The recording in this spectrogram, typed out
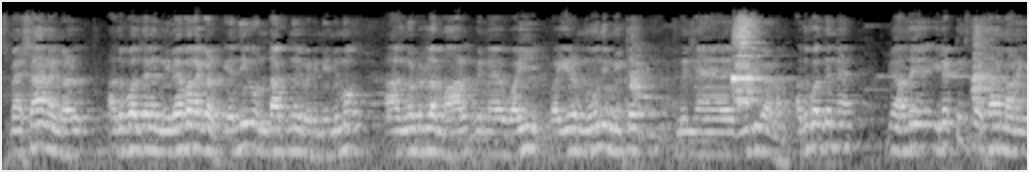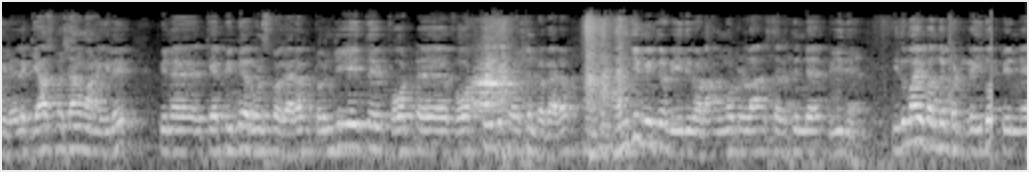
ശ്മശാനങ്ങൾ അതുപോലെ തന്നെ നിലവറകൾ എന്നിവ ഉണ്ടാക്കുന്നതിന് വേണ്ടി മിനിമം അങ്ങോട്ടുള്ള മാർക്ക് പിന്നെ വൈ വൈകിട്ട് മൂന്ന് മീറ്റർ പിന്നെ വീതി വേണം. അതുപോലെ തന്നെ അത് ഇലക്ട്രിക് ശ്മശാനമാണെങ്കിൽ അല്ലെങ്കിൽ ഗ്യാസ് ശ്മശാനമാണെങ്കിൽ പിന്നെ കെ പി പി റൂൾസ് പ്രകാരം ട്വന്റി എയ്ത്ത് ഫോർട്ടീൻത് പ്രൊവിഷൻ പ്രകാരം അഞ്ച് മീറ്റർ വീതി വേണം അങ്ങോട്ടുള്ള സ്ഥലത്തിന്റെ വീതി. ഇതുമായി ബന്ധപ്പെട്ടിട്ട് ഇത് പിന്നെ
